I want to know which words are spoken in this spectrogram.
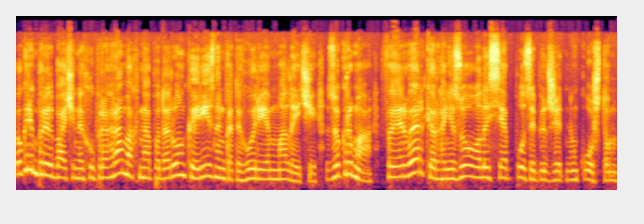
окрім передбачених у програмах на подарунки різним категоріям малечі. Зокрема, феєрверки організовувалися поза бюджетним коштом,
